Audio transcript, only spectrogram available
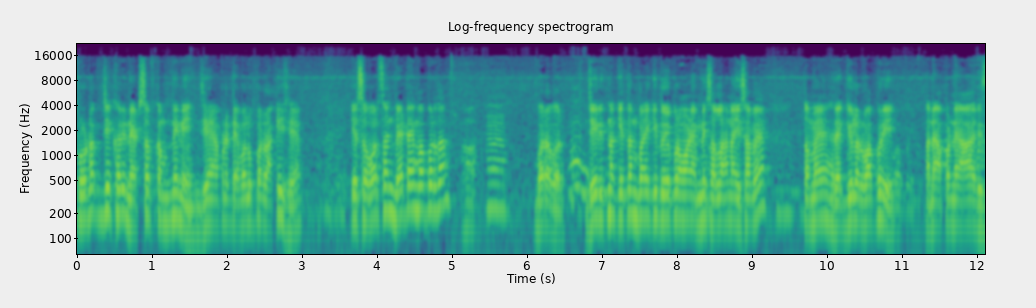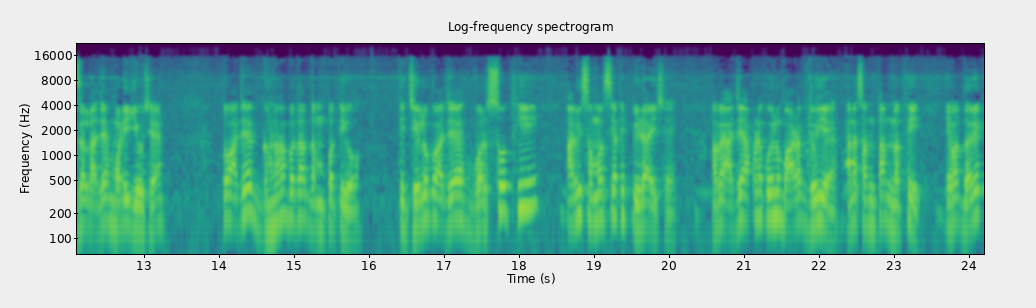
પ્રોડક્ટ જે ખરી નેટસફ કંપનીની જે આપણે ટેબલ ઉપર રાખી છે એ સવાર સાંજ બે ટાઈમ વાપરતા? હા. હા બરાબર. જે રીતના કેતનભાઈ કીધું એ પ્રમાણે એમની સલાહના હિસાબે તમે રેગ્યુલર વાપરી અને આપણને આ રિઝલ્ટ આજે મળી ગયું છે. તો આજે ઘણા બધા દંપતીઓ કે જે લોકો આજે વર્ષોથી આવી સમસ્યાથી પીડાય છે હવે આજે આપણે કોઈનું બાળક જોઈએ અને સંતાન નથી, એવા દરેક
